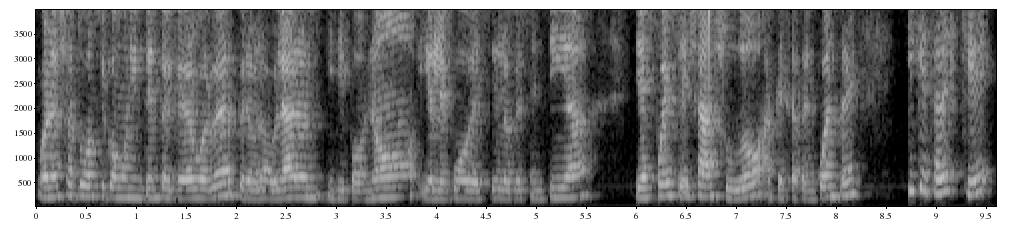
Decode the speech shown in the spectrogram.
bueno, ella tuvo así como un intento de querer volver, pero lo hablaron y tipo no, y él le pudo decir lo que sentía, y después ella ayudó a que se reencuentre, y que sabes que,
